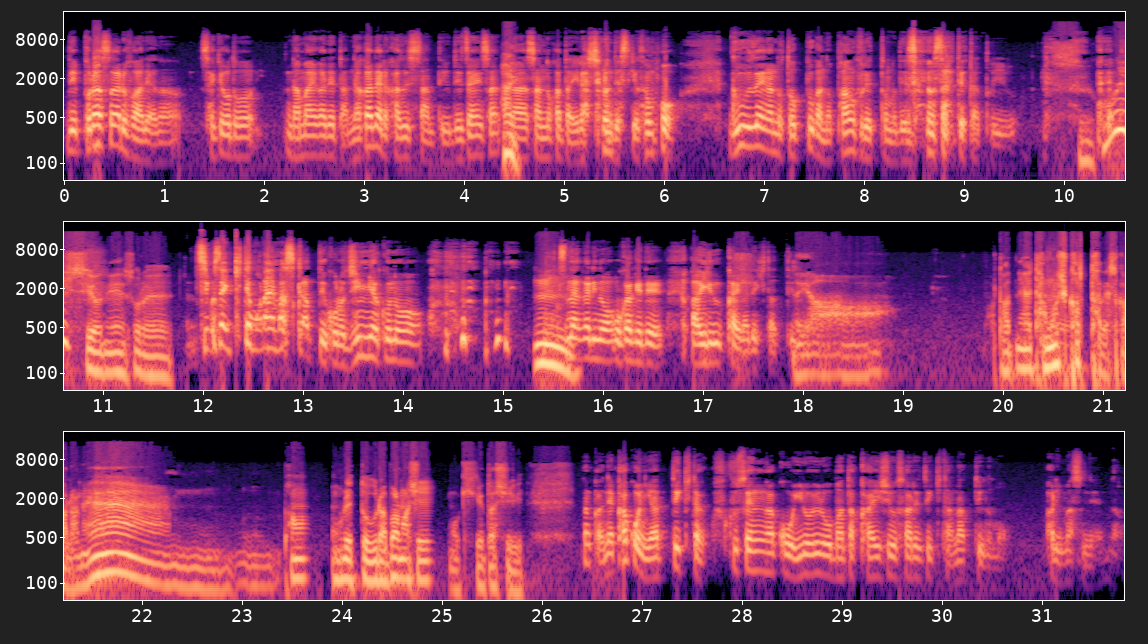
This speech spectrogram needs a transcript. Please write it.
で、プラスアルファであの、先ほど名前が出た中平和志さんっていうデザイナーさんの方いらっしゃるんですけども、はい、偶然あのトップガンのパンフレットのデザインをされてたという。すごいっすよね、それ。すいません、来てもらえますかっていうこの人脈の つながりのおかげで、ああいう会ができたっていう。いやー。またね、楽しかったですからね。パンフレット裏話も聞けたし。なんかね、過去にやってきた伏線がこういろいろまた回収されてきたなっていうのもありますね、なんか。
